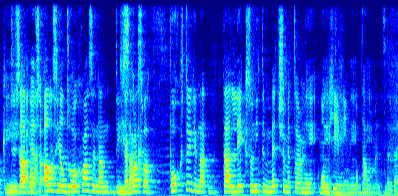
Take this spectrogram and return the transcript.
oké. Dus dat Ja. ook zo alles heel droog was en dan die, Die zak, zak. was wat vochtig en dat, dat leek zo niet te matchen met de Nee, omgeving nee, op dat nee, moment. Inderdaad.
